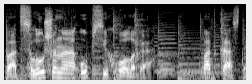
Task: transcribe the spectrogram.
Подслушано у психолога. Подкасты.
